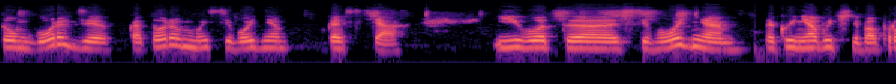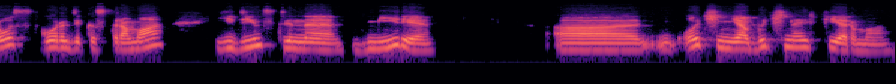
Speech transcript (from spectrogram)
том городе, в котором мы сегодня в гостях. И вот э, сегодня такой необычный вопрос. В городе Кострома единственная в мире а, очень необычная ферма.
